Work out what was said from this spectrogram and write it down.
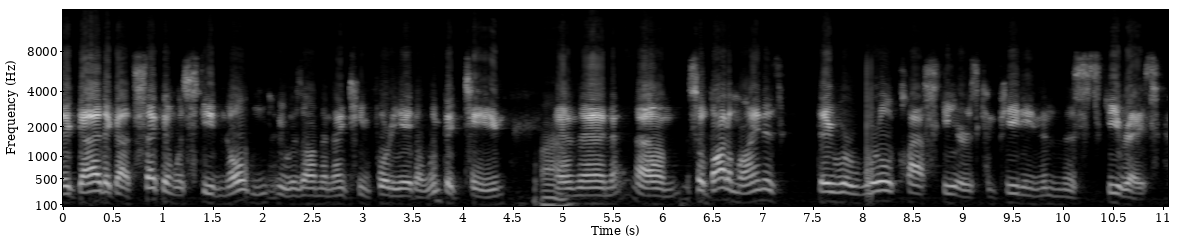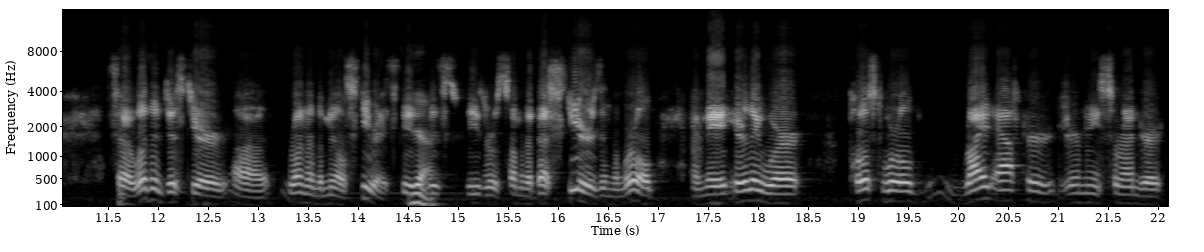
the guy that got second was Steve Knowlton, who was on the 1948 Olympic team. Wow. And then, um, so bottom line is they were world class skiers competing in this ski race. So it wasn't just your uh, run of the mill ski race. These, Yeah. this, these were some of the best skiers in the world, and they here they were, post world, right after Germany surrendered.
